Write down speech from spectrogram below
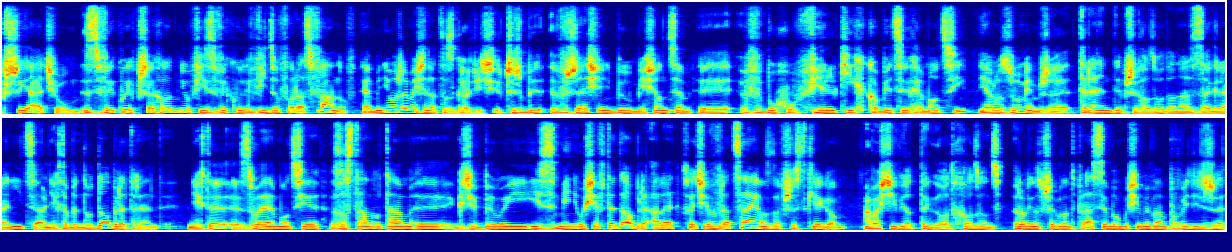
przyjaciół, zwykłych przechodniów i zwykłych widzów oraz fanów. E, my nie możemy się na to zgodzić. Czyżby wrzesień był miesiącem y, wybuchu wielkich kobiecych emocji? Ja rozumiem, że trendy przychodzą do nas z zagranicy, ale niech to będą dobre trendy. Niech te złe emocje zostaną tam, gdzie były i, zmienią się w te dobre. Ale słuchajcie, wracając do wszystkiego, a właściwie od tego odchodząc, robiąc przegląd prasy, bo musimy wam powiedzieć, że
